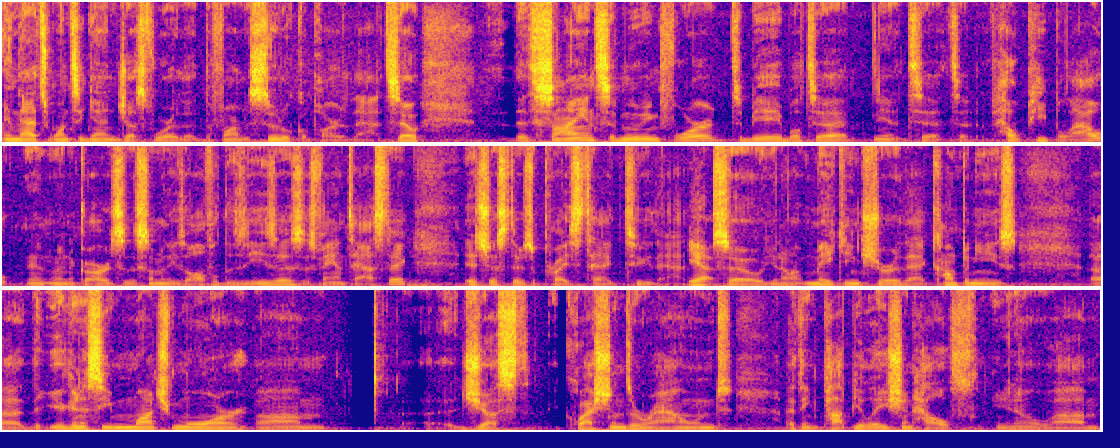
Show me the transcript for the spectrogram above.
and that's once again just for the, the pharmaceutical part of that. So, the science of moving forward to be able to you know to, to help people out in, in regards to some of these awful diseases is fantastic. It's just there's a price tag to that. Yeah. So you know, making sure that companies uh, that you're going to see much more um, uh, just questions around. I think population health, you know, um,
